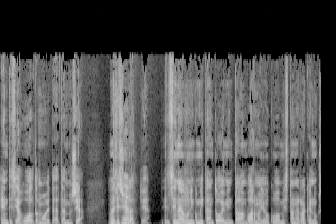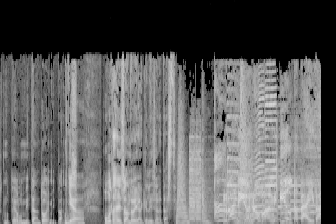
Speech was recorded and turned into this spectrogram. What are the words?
entisiä huoltamoita ja tämmöisiä. No siis Joo. hylättyjä. Siinä ei ollut niin kuin mitään toimintaa. Varmaan joku omistaa ne rakennukset, mutta ei ollut mitään toimintaa. niissä. Joo. Puhutaan hei Sandra jälkeen lisää tästä. Radio Novan iltapäivä.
